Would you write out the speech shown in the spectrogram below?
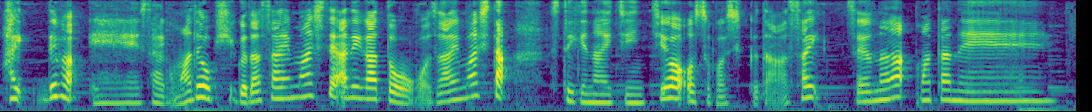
はい。では、えー、最後までお聴きくださいましてありがとうございました。素敵な一日をお過ごしください。さようなら。またね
